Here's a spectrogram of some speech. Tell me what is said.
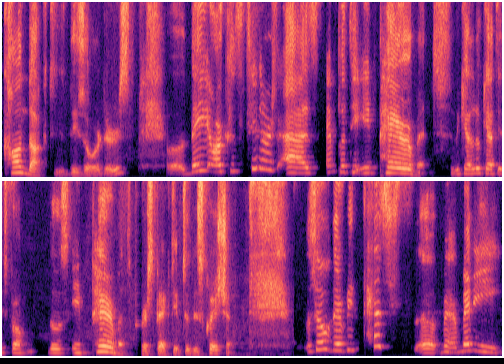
conduct disorders, uh, they are considered as empathy impairment. We can look at it from those impairment perspective to this question. So there have been tests, uh, many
